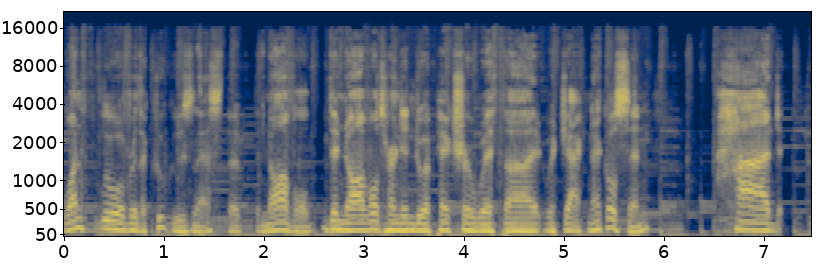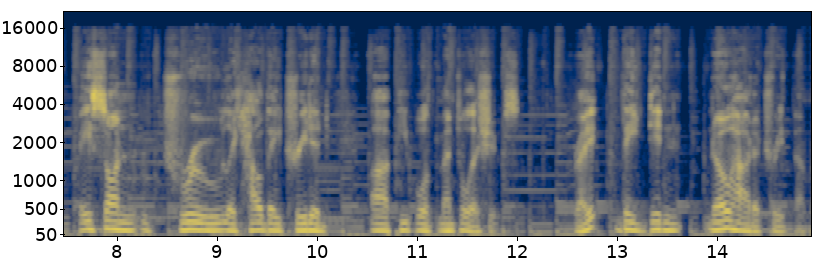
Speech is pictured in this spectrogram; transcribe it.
one flew over the cuckoo's nest, the, the novel. The novel turned into a picture with uh, with Jack Nicholson, had based on true like how they treated uh, people with mental issues, right? They didn't know how to treat them.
